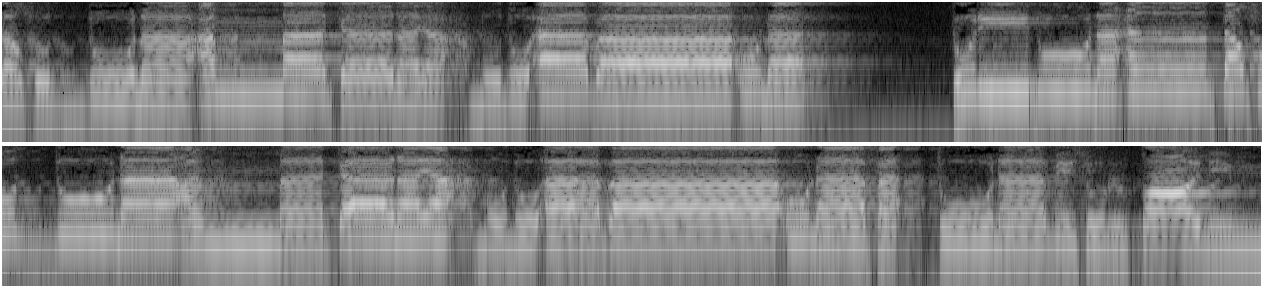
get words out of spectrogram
تصدونا عما كان يعبد آباؤنا. تريدون أن تصدونا عما كان يعبد آباؤنا. فأتونا بسلطان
